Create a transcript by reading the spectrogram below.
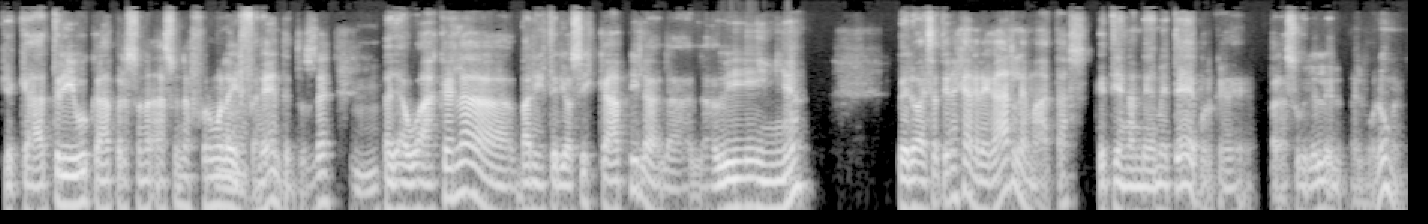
que cada tribu, cada persona hace una fórmula diferente. Entonces, la ayahuasca es la Banisteriosis capi, la, la, la, viña, pero a esa tienes que agregarle matas que tengan DMT porque, para subir el, el volumen.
